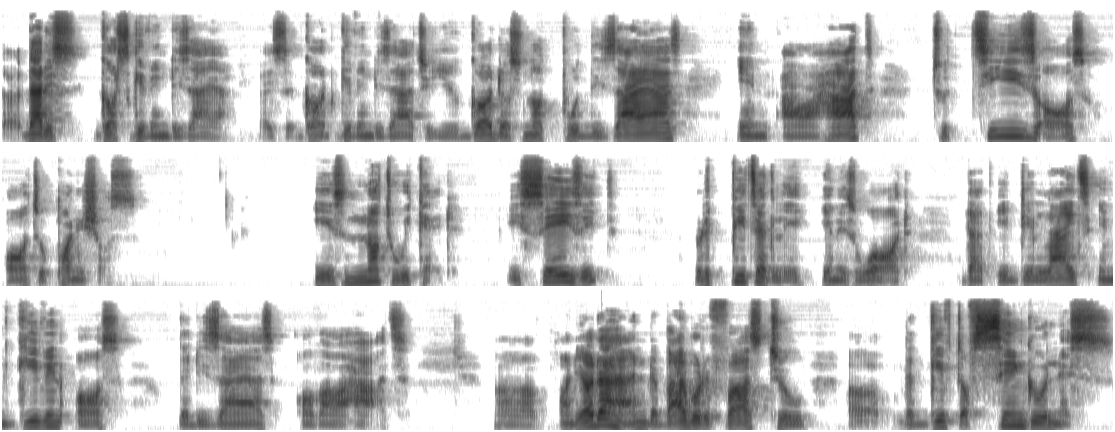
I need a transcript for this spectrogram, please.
uh, that is God's given desire. It's a God given desire to you. God does not put desires in our heart to tease us or to punish us. He is not wicked. He says it repeatedly in His word that He delights in giving us the desires of our hearts. Uh, on the other hand, the Bible refers to uh, the gift of singleness.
